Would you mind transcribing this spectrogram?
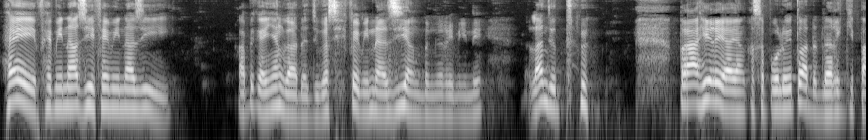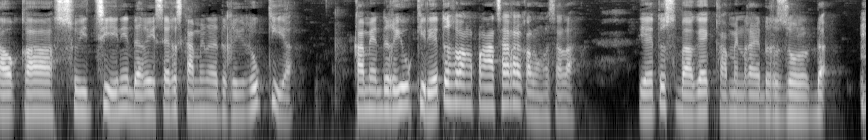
Hey feminazi feminazi. Tapi kayaknya nggak ada juga sih feminazi yang dengerin ini. Lanjut. Terakhir ya yang ke 10 itu ada dari Kitaoka Suichi. Ini dari series Kamen dari Rookie ya. Kamen Rider Yuki dia itu seorang pengacara kalau nggak salah. Dia itu sebagai Kamen Rider Zolda.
